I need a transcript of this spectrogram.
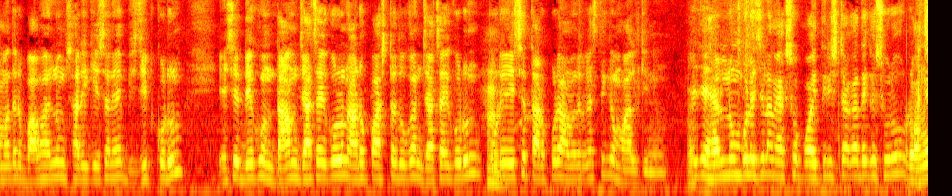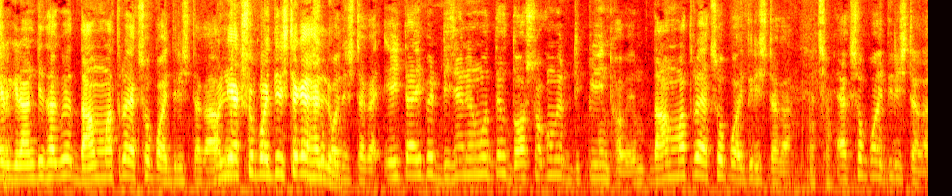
আমাদের বাবা এলুম শাড়ি কিষানে ভিজিট করুন এসে দেখুন দাম যাচাই করুন আরও পাঁচটা দোকান যাচাই করুন করে এসে তারপরে আমাদের কাছ থেকে মাল কিনুন। এই যে হ্যান্ডলুম বলেছিলাম একশো পঁয়ত্রিশ টাকা থেকে শুরু রঙের গ্যারান্টি থাকবে দাম মাত্র একশো পঁয়ত্রিশ টাকা। একশো পঁয়ত্রিশ টাকা হ্যান্ডলুম পঁয়ত্রিশ টাকা। এই টাইপের ডিজাইনের মধ্যে দশ রকমের প্রিন্ট হবে দাম মাত্র একশো পঁয়ত্রিশ টাকা। আচ্ছা। একশো পঁয়ত্রিশ টাকা।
